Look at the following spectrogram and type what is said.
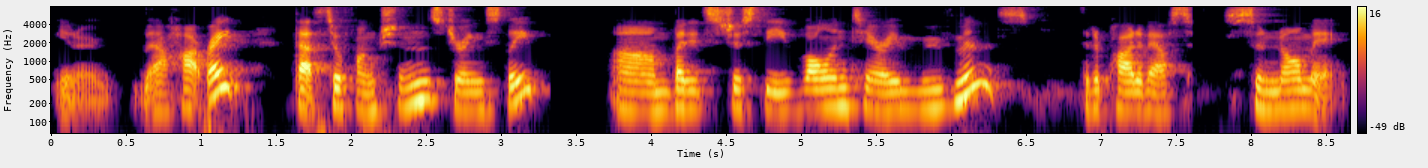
you know our heart rate. That still functions during sleep um, but it's just the voluntary movements that are part of our sonomic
